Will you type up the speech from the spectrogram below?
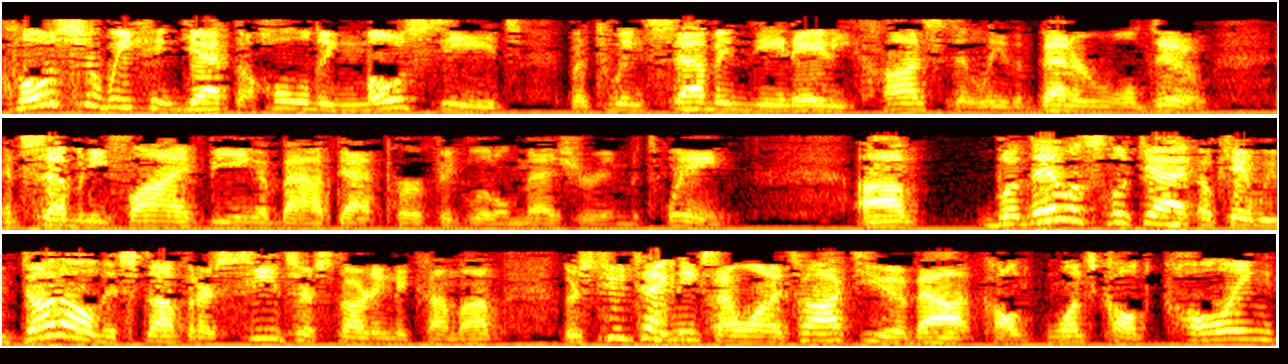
closer we can get to holding most seeds between 70 and 80 constantly, the better we'll do. And 75 being about that perfect little measure in between. Um, but then let's look at, okay, we've done all this stuff and our seeds are starting to come up. There's two techniques I want to talk to you about. Called, one's called culling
